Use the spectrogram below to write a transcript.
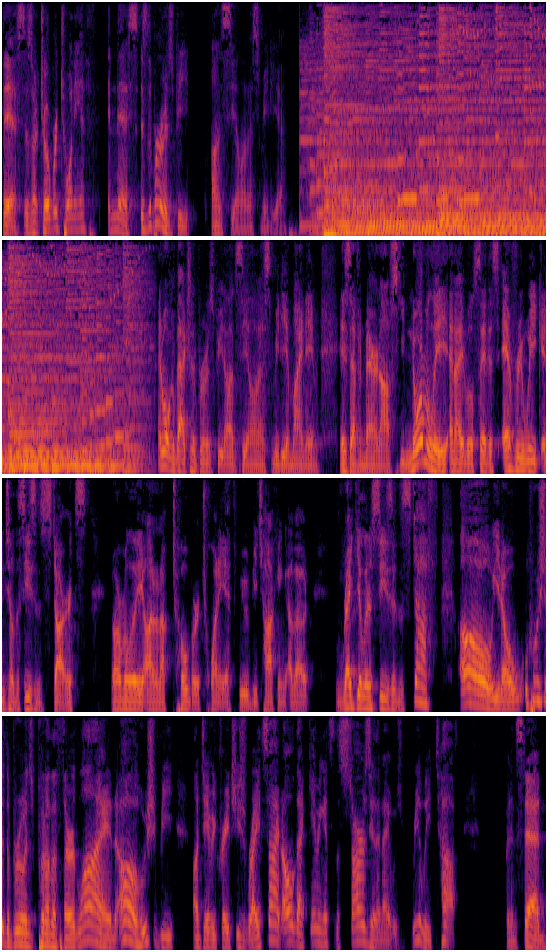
This is October 20th, and this is the Bruins Beat on CLNS Media. And welcome back to the Bruins Beat on CLNS Media. My name is Evan Marinofsky. Normally, and I will say this every week until the season starts, normally on an October 20th, we would be talking about regular season stuff. Oh, you know, who should the Bruins put on the third line? Oh, who should be on David Krejci's right side? Oh, that game against the Stars the other night was really tough. But instead,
